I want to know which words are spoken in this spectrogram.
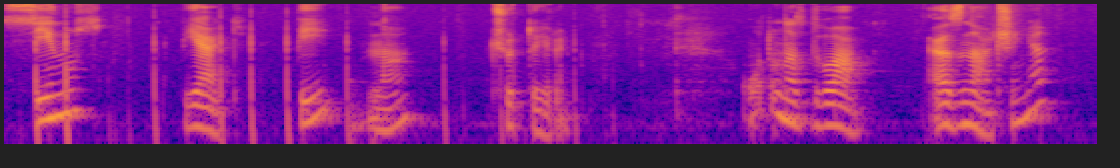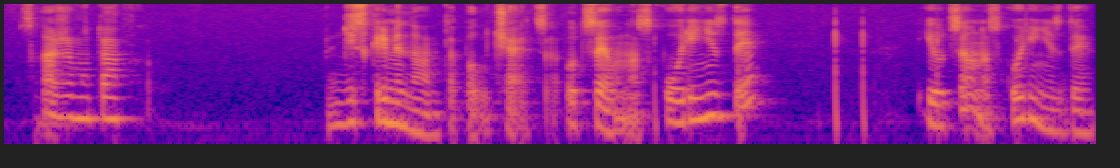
синус 5π на 4. От у нас два е, значення, скажімо так, дискримінанта виходить. Оце у нас корінь із d, і оце у нас корінь із d.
